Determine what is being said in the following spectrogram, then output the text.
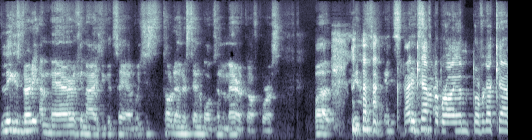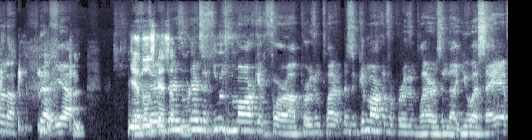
the league is very Americanized, you could say, which is totally understandable. It's in America, of course. But it's, it's and it's, Canada, Brian. Don't forget Canada. yeah. Yeah, those there, guys. There's, there's, a huge market for uh, Peruvian players. There's a good market for Peruvian players in the USA, of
